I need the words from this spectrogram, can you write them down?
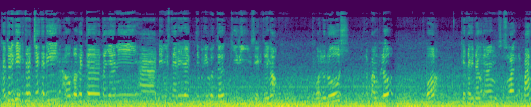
Satu lagi kita nak check tadi Abang kata tayar ni uh, Dia ni steering dia tiba-tiba ke kiri. So, Kita tengok. Kita buat lurus 80 Bawa. Kita tarik yang sesuai ke depan.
